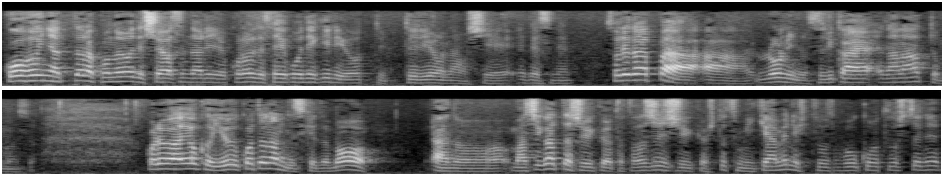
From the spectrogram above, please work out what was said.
こういうふうにやったらこの世で幸せになれるよこの世で成功できるよって言ってるような教えですね。それがやっぱあ論理のすり替えだなと思うんですよ。これはよく言うことなんですけどもあの間違った宗教と正しい宗教を一つ見極める一つ方向としてね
